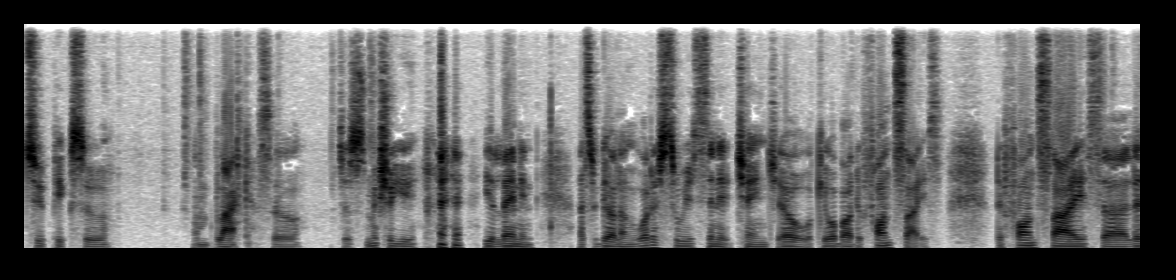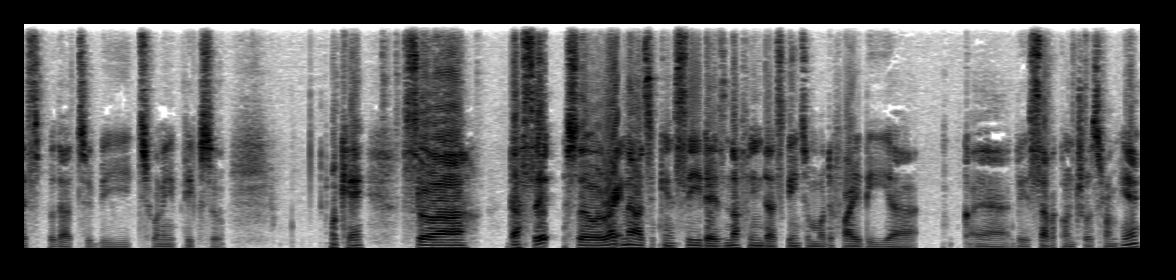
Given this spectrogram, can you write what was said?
2 pixel on black. So just make sure you you're learning as we go along. What do we see it change oh okay what about the font size? The font size uh, let's put that to be 20 pixel. Okay so uh, that's it. So right now as you can see there's nothing that's going to modify the uh, uh, the server controls from here.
